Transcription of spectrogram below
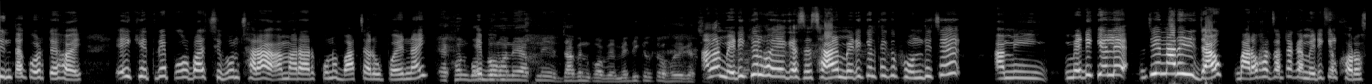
চিন্তা করতে হয়। এই ক্ষেত্রে পূর্বার জীবন ছাড়া আমার আর কোনো বাচ্চার উপায় নাই। এখন এবং- বর্তমানে আপনি যাবেন কবে? মেডিকেল তো হয়ে গেছে। আমার মেডিকেল হয়ে গেছে। স্যার মেডিকেল থেকে ফোন দিছে আমি মেডিকেলে যে নারী যাও বারো হাজার টাকা মেডিকেল খরচ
